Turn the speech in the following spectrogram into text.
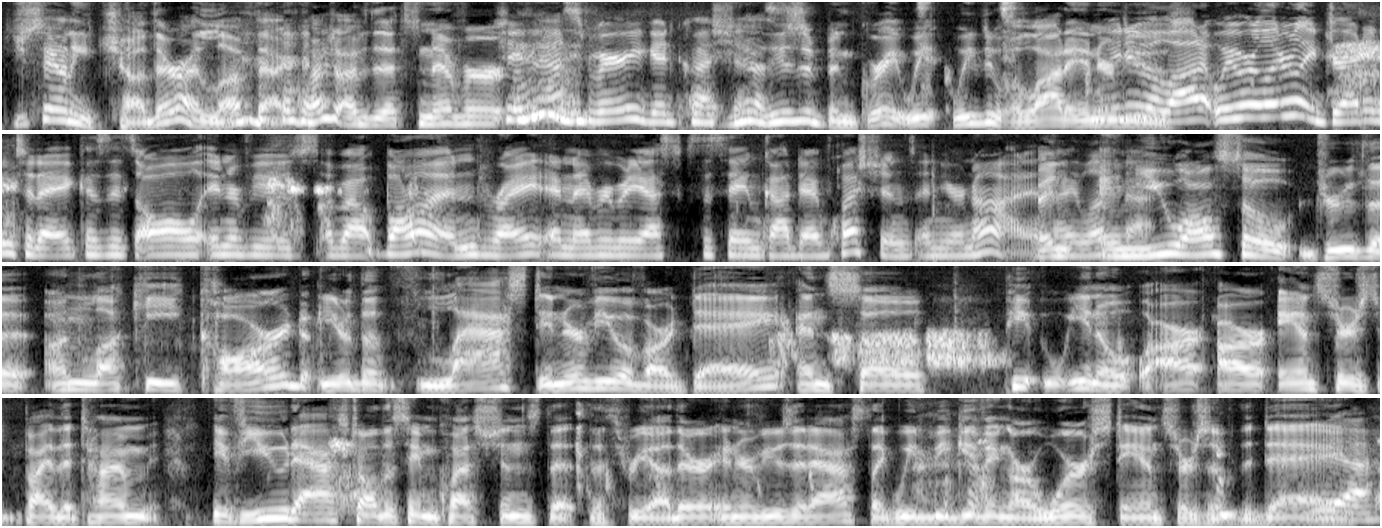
Did you say on each other? I love that question. That's never. She asked very good questions. Yeah, these have been great. We, we do a lot of interviews. We do a lot. Of, we were literally dreading today because it's all interviews about Bond, right? And everybody asks the same goddamn questions, and you're not. And, and, I love and that. And you also drew the unlucky card. You're the last interview of our day, and so you know our our answers by the time if you'd asked all the same questions that the three other interviews had asked, like we'd be giving our worst answers of the day. Yeah.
